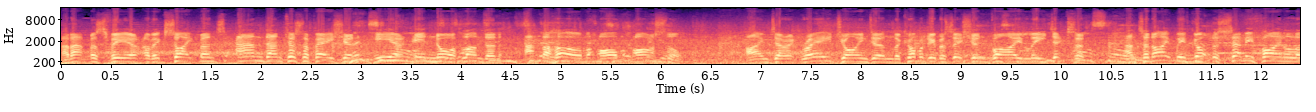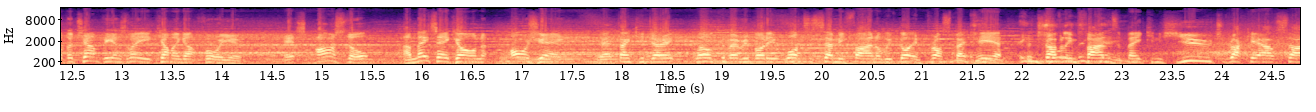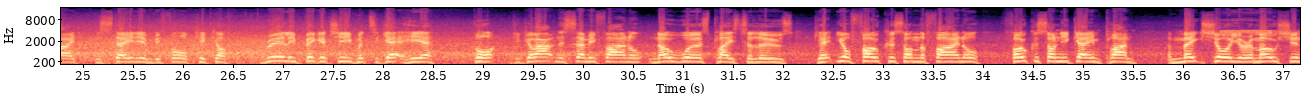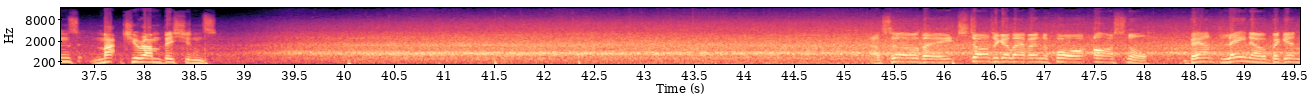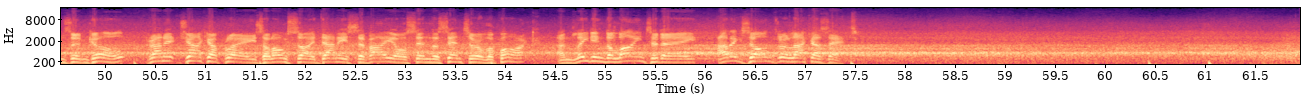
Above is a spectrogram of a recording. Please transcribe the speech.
An atmosphere of excitement and anticipation here in North London at the home of Arsenal. I'm Derek Rae, joined in the commentary position by Lee Dixon. And tonight we've got the semi-final of the Champions League coming up for you. It's Arsenal, and they take on Angers. Yeah, thank you, Derek. Welcome, everybody. What a semi-final we've got in prospect here. The travelling fans are making huge racket outside the stadium before kick-off. Really big achievement to get here. But if you go out in the semi-final, no worse place to lose. Get your focus on the final, focus on your game plan, and make sure your emotions match your ambitions. And so the starting 11 for Arsenal. Bernd Leno begins in goal. Granit Xhaka plays alongside Dani Ceballos in the centre of the park. And leading the line today, Alexandre Lacazette.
